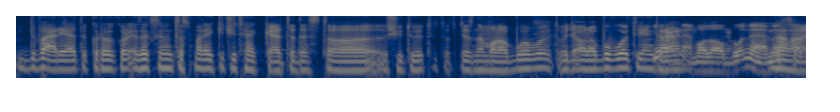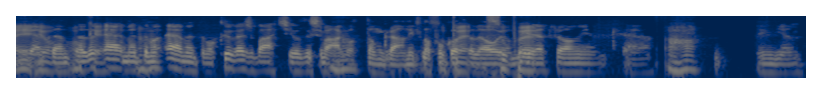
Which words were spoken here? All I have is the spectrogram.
De várjál, akkor, akkor ezek szerint azt már egy kicsit hekkelted ezt a sütőt, tehát hogy ez nem alapból volt, vagy alapból volt ilyen ja, grán... nem alapból, nem, na, ezt na, hekkeltem. Jó, okay. elmentem, uh-huh. elmentem a köves bácsihoz, és vágattam uh-huh. gránitlapokat szuper, vele olyan méretre, amilyen kell. Aha. Igen.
